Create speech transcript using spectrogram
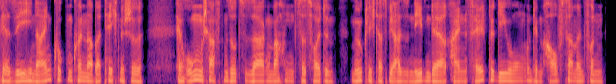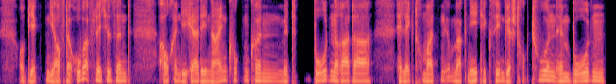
per se hineingucken können, aber technische Errungenschaften sozusagen machen uns das heute möglich, dass wir also neben der reinen Feldbegehung und dem Aufsammeln von Objekten, die auf der Oberfläche sind, auch in die Erde hineingucken können mit Bodenradar, Elektromagnetik sehen wir Strukturen im Boden.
